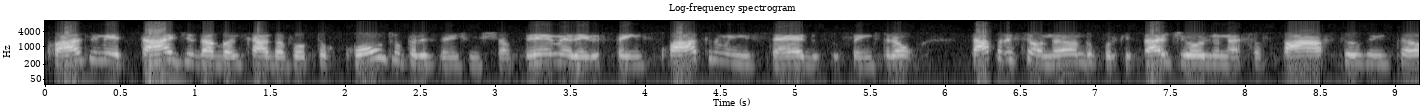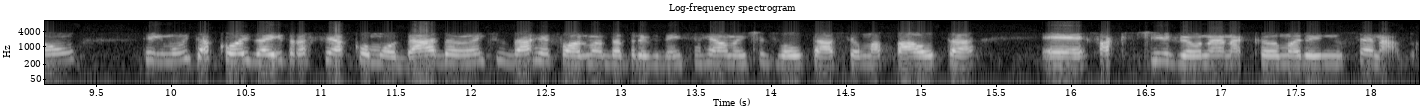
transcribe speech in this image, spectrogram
quase metade da bancada votou contra o presidente Michel Temer. Eles têm quatro ministérios, o Centrão está pressionando porque está de olho nessas pastas. Então, tem muita coisa aí para ser acomodada antes da reforma da Previdência realmente voltar a ser uma pauta é, factível né, na Câmara e no Senado.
